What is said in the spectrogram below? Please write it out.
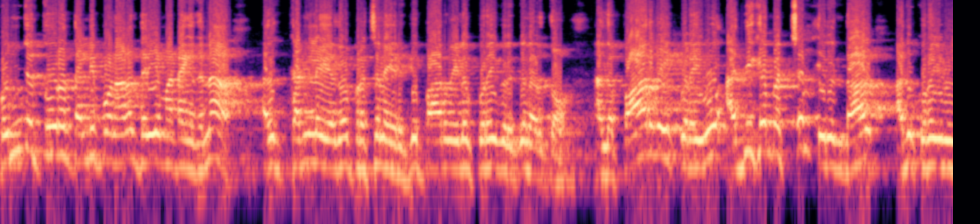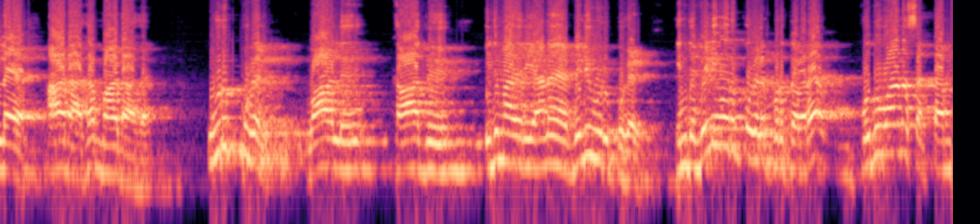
கொஞ்சம் தூரம் தள்ளி போனாலும் தெரிய மாட்டேங்குதுன்னா அது கண்ணுல ஏதோ பிரச்சனை இருக்கு பார்வையில குறைவு இருக்குன்னு அர்த்தம். அந்த பார்வை குறைவு அதிகபட்சம் இருந்தால் அது குறைவுள்ள ஆடாக மாடாக. உறுப்புகள் வாலு காது இது மாதிரியான வெளி உறுப்புகள். இந்த வெளி உறுப்புகளை பொறுத்தவரை பொதுவான சட்டம்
